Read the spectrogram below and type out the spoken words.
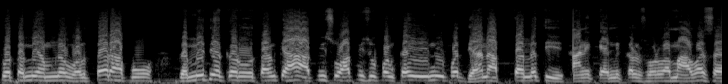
તો તમે અમને વળતર આપો. ગમે તે કરો, કારણ કે હા, આપીશું આપીશું, પણ કંઈ એની ઉપર ધ્યાન આપતા નથી. અને કેમિકલ છોડવામાં આવે છે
